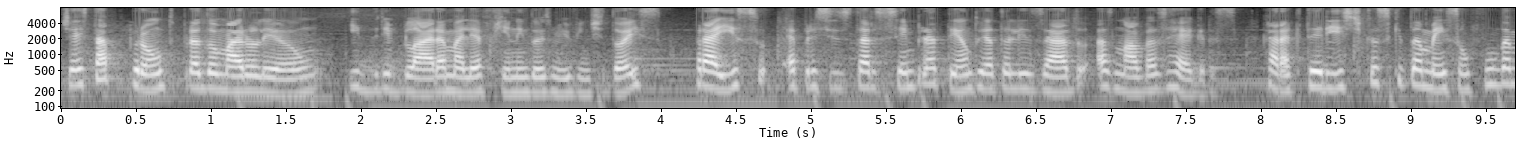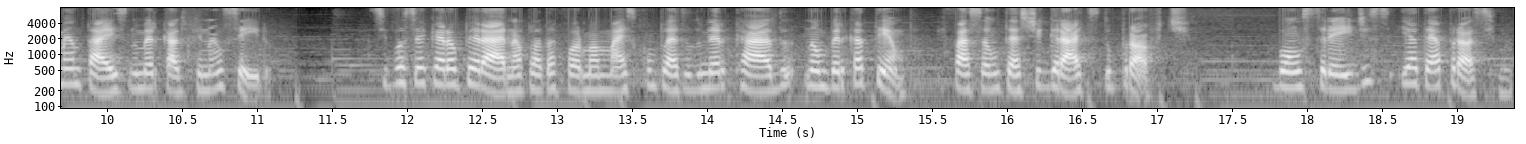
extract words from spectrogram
já está pronto para domar o leão e driblar a malha fina em 2022? Para isso, é preciso estar sempre atento e atualizado às novas regras, características que também são fundamentais no mercado financeiro. Se você quer operar na plataforma mais completa do mercado, não perca tempo e faça um teste grátis do Profit. Bons trades e até a próxima!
